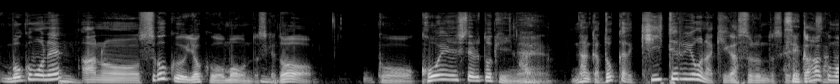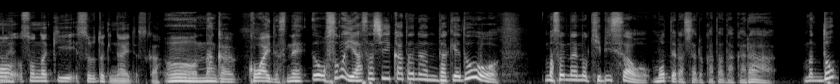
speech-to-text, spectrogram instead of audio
僕もね、あのーすごくよく思うんですけど、こう、講演してる時にね、はい。なんかどっかで聞いてるような気がするんですけ聖ど、画伯もそんな気する時ないですか？うん、なんか怖いですね。すごい優しい方なんだけど、まあ、それなりの厳しさを持ってらっしゃる方だから、まあ、どっ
